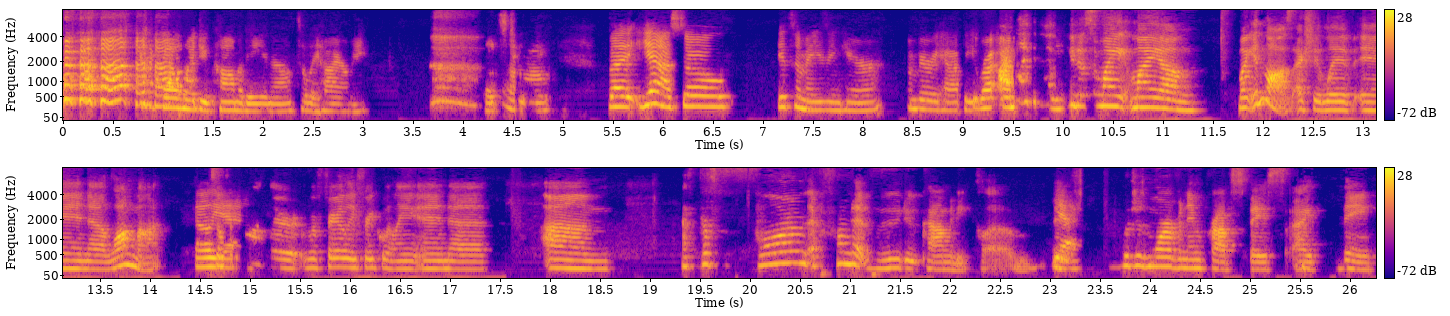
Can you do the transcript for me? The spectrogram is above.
I tell them I do comedy, you know, until they hire me. That's late. But yeah, so it's amazing here. I'm very happy. Right, I'm, you know, so my my um my in-laws actually live in uh, Longmont. oh so yeah, there we're fairly frequently and uh um I've performed I performed at Voodoo Comedy Club. Yeah. Which is more of an improv space, I think,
